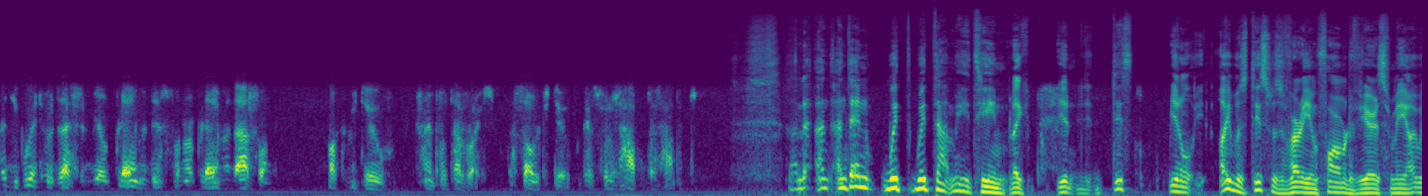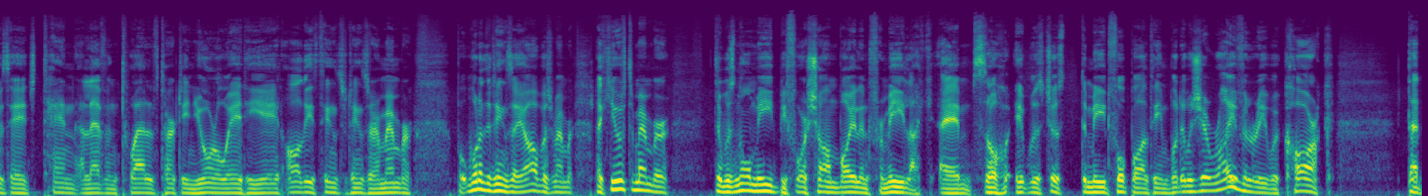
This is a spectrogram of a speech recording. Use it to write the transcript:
when you go into a dressing room, blaming this one or blaming that one. What can we do? Try and put that right. That's all we can do. Because what has happened has happened. And and and then with with that me team, like you, this you know, I was this was a very informative years for me. I was aged 10, 11, 12, 13, Euro 88. All these things are things I remember. But one of the things I always remember, like you have to remember there was no Meath before Sean Boylan for me, like um, so it was just the Meath football team. But it was your rivalry with Cork that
